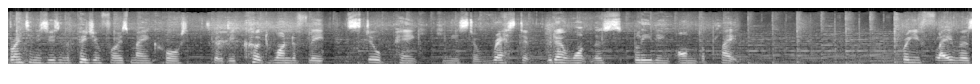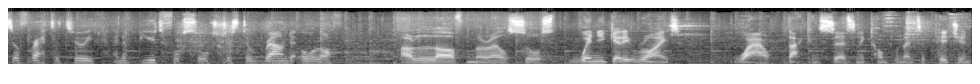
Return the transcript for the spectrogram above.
Brenton is using the pigeon for his main course. It's going to be cooked wonderfully. It's still pink. He needs to rest it. We don't want this bleeding on the plate. Bringing flavours of ratatouille and a beautiful sauce just to round it all off. I love morel sauce. When you get it right, wow, that can certainly complement a pigeon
